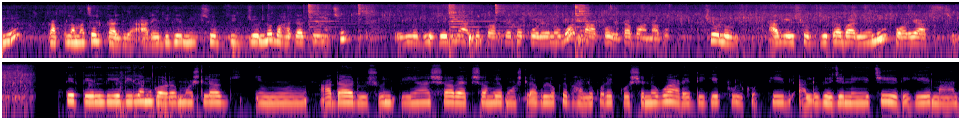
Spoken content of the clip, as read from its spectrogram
দিয়ে। কাতলা মাছের কালিয়া। আর এদিকে মিক্স সবজির জন্য ভাজা চলছে। এগুলো ভেজে নিয়ে আগে তরকারিটা করে নেব, তারপর ওটা বানাবো। চলুন, আগে এই সবজিটা বানিয়ে নিই, পরে আসছি। তে তেল দিয়ে দিলাম গরম মশলা আদা, রসুন, পেঁয়াজ, সব একসঙ্গে মশলাগুলোকে ভালো করে কষে নেব। আর এদিকে ফুলকপি, আলু ভেজে নিয়েছি, এদিকে মাছ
